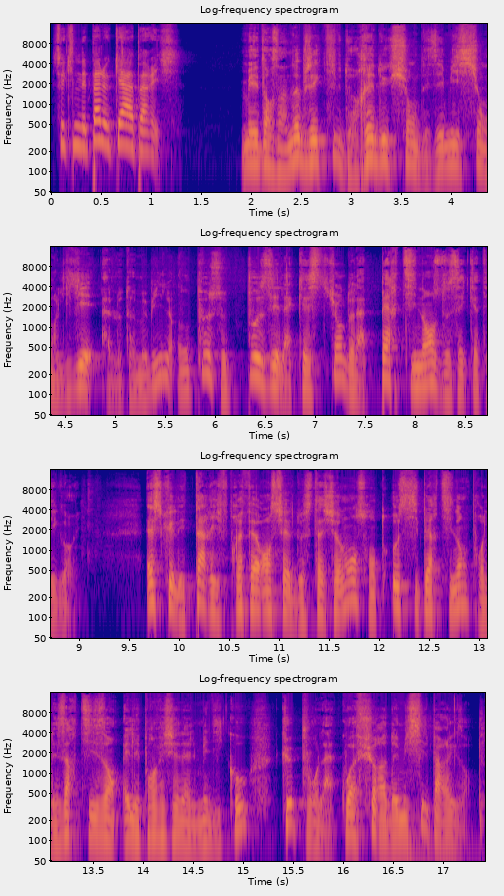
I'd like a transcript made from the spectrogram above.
ce qui n'est pas le cas à Paris. Mais dans un objectif de réduction des émissions liées à l'automobile, on peut se poser la question de la pertinence de ces catégories. Est-ce que les tarifs préférentiels de stationnement sont aussi pertinents pour les artisans et les professionnels médicaux que pour la coiffure à domicile par exemple?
